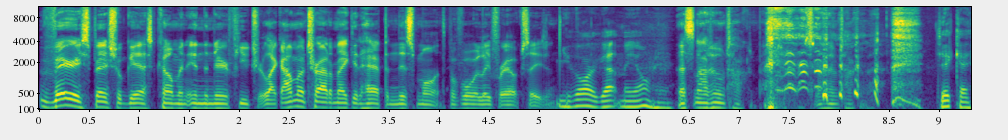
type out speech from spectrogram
very special guest coming in the near future. Like I'm gonna try to make it happen this month before we leave for elk season. You've already got me on here. That's not who I'm talking about. That's not who I'm talking about. JK.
